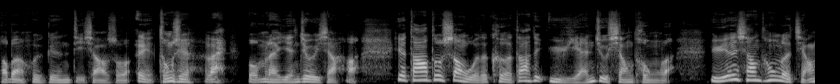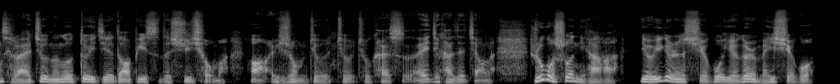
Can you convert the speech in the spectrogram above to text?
老板会跟底下说：“哎，同学，来，我们来研究一下啊。”因为大家都上我的课，大家的语言就相通了，语言相通了，讲起来就能够对接到彼此的需求嘛。啊，于是我们就就就开始，哎，就开始讲了。如果说你看哈，有一个人学过，有一个人没学过。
